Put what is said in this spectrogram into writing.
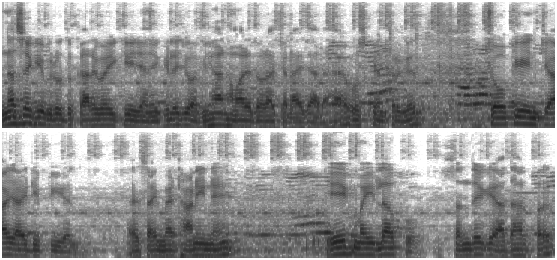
नशे के विरुद्ध कार्रवाई किए जाने के लिए जो अभियान हमारे द्वारा चलाया जा रहा है, उसके अंतर्गत चौकी incharge IDPL S I Maithani ने एक महिला को संदेह के आधार पर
